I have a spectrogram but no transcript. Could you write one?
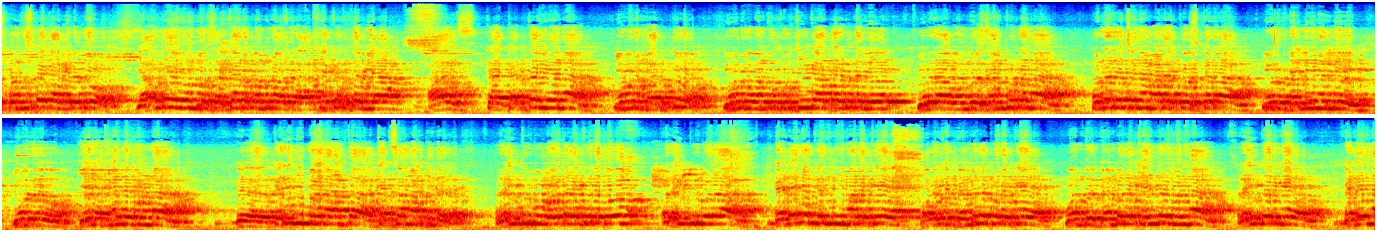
ಸ್ಪಂದಿಸಬೇಕಾಗಿರೋದು ಯಾವುದೇ ಒಂದು ಸರ್ಕಾರ ಬಂದರೂ ಅದರ ಆದ್ಯ ಕರ್ತವ್ಯ ಆ ಕ- ಕರ್ತವ್ಯನ ಇವರು ಮರೆತು ಇವರು ಒಂದು ಕುರ್ಚಿ ಕಾತಾಟದಲ್ಲಿ ಇವರ ಒಂದು ಸಂಪುಟನ ಪುನರಚನೆ ಮಾಡೋಕ್ಕೋಸ್ಕರ ಇವರು ಡೆಲ್ಲಿನಲ್ಲಿ ಇವರು ಏನು ಎಂ ಎಲ್ ಎಗಳನ್ನ ಖರೀದಿ ಮಾಡೋ ಅಂತ ಕೆಲಸ ಮಾಡ್ತಿದ್ದಾರೆ ರೈತರುಗಳು ಓಟ್ ಹಾಕಿರೋದು ರೈತರುಗಳ ಬೆಳೆನ ಖರೀದಿ ಮಾಡಕ್ಕೆ ಅವರಿಗೆ ಬೆಂಬಲ ಕೊಡಕ್ಕೆ ಒಂದು ಬೆಂಬಲ ಕೇಂದ್ರಗಳನ್ನ ರೈತರಿಗೆ ಬೆಳೆನ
